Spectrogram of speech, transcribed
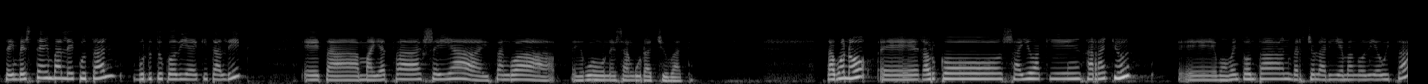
zein beste hainbat lekutan burutuko dia ekitaldik, eta maiatzak seia izangoa egun esanguratsu bat. Eta bueno, e, gaurko saioakin jarratuz, e, momentu hontan bertsolari emango dia hitza.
